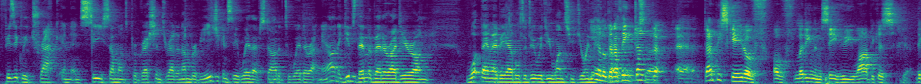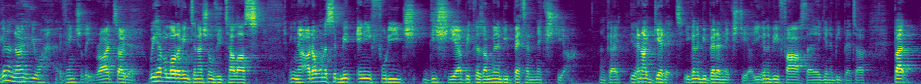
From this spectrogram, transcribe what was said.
physically track and, and see someone's progression throughout a number of years, you can see where they've started to where they're at now, and it gives them a better idea on what they may be able to do with you once you join. Yeah, look, and I think don't program. don't, uh, don't be scared of of letting them see who you are because Yeah. they're going to know who you are eventually, right? So Yeah. we have a lot of internationals who tell us, you know, I don't want to submit any footage this year because I'm going to be better next year. Okay, Yeah. and I get it. You're going to be better next year. You're going to be faster. You're going to be better, but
